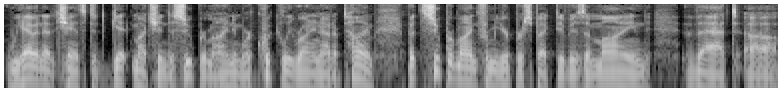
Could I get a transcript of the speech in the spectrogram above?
we haven't had a chance to get much into Supermind, and we're quickly running out of time. But Supermind, from your perspective, is a mind that. Uh,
